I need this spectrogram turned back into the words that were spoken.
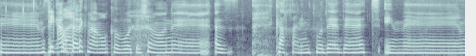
אה, זה גם חלק מהמורכבות, יש המון... אה, אז ככה, אני מתמודדת עם... אה,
